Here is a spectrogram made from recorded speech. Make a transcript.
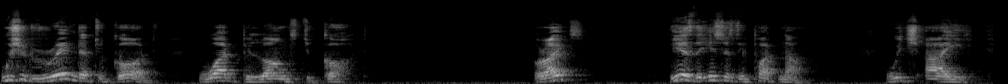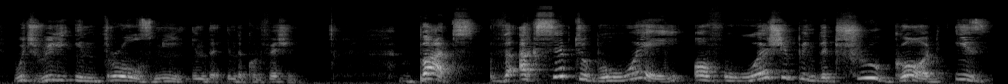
We should render to God what belongs to God. All right? Here's the interesting part now, which I which really enthralls me in the in the confession. But the acceptable way of worshiping the true God is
